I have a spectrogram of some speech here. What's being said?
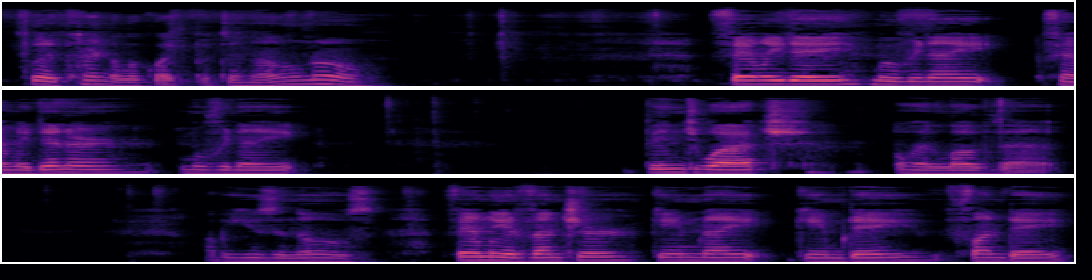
That's what it kind of looked like, but then I don't know. Family day, movie night, family dinner, movie night, binge watch. Oh, I love that. I'll be using those. Family adventure, game night, game day, fun day,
